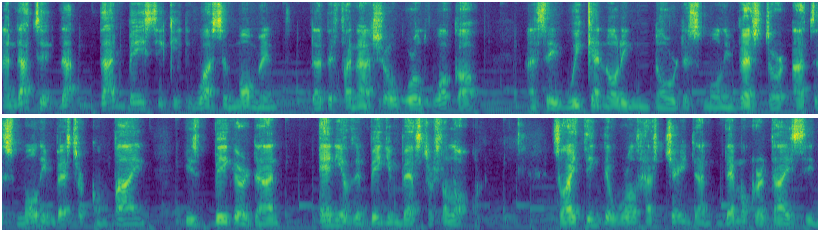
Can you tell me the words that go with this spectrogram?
And that's it. That that basically was a moment that the financial world woke up and say we cannot ignore the small investor, as the small investor combined is bigger than any of the big investors alone. So I think the world has changed and democratizing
